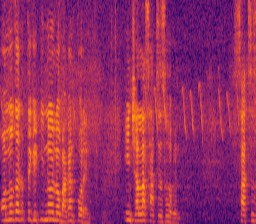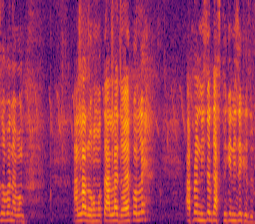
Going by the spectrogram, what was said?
অন্য জায়গা থেকে কিনে হইলেও বাগান করেন। ইনশাল্লাহ সাকসেস হবেন। সাকসেস হবেন এবং আল্লাহ রহমতে আল্লাহ দয়া করলে আপনার নিজের গাছ থেকে নিজে খেজুর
